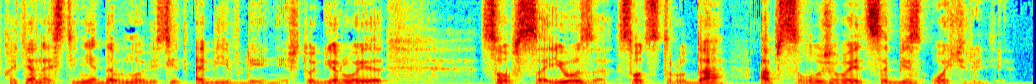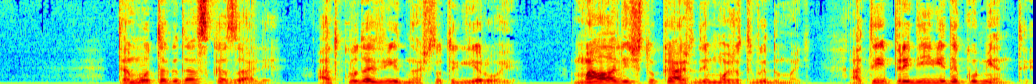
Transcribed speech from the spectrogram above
хотя на стене давно висит объявление, что герои соцсоюза, соцтруда обслуживается без очереди. Тому тогда сказали, откуда видно, что ты герой? Мало ли, что каждый может выдумать, а ты предъяви документы.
